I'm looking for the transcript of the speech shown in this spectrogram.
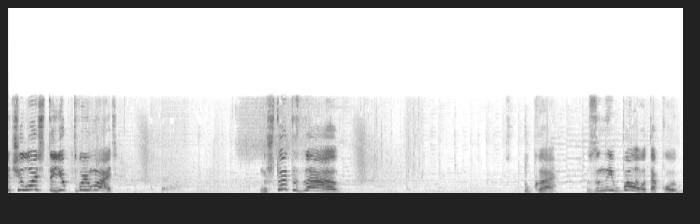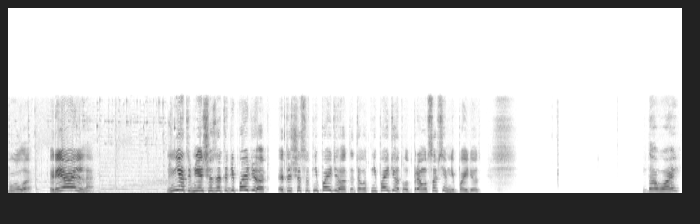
началось-то, ёб твою мать? Ну что это за... Сука. За наебалово такое было. Реально. Нет, у меня сейчас это не пойдет. Это сейчас вот не пойдет. Это вот не пойдет. Вот прям вот совсем не пойдет. Давай.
